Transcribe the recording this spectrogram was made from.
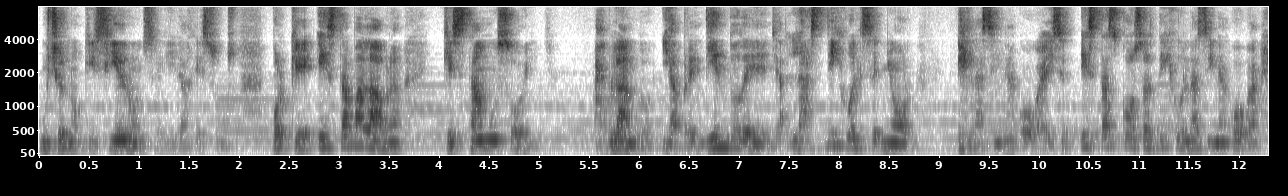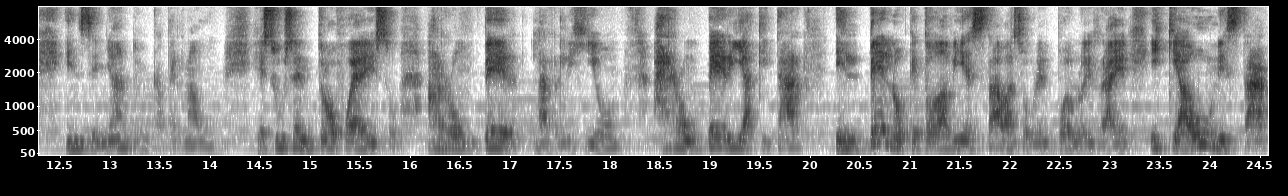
Muchos no quisieron seguir a Jesús, porque esta palabra que estamos hoy hablando y aprendiendo de ella, las dijo el Señor en la sinagoga. Estas cosas dijo en la sinagoga enseñando en Capernaum. Jesús entró fue a eso, a romper la religión, a romper y a quitar el velo que todavía estaba sobre el pueblo de Israel y que aún está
